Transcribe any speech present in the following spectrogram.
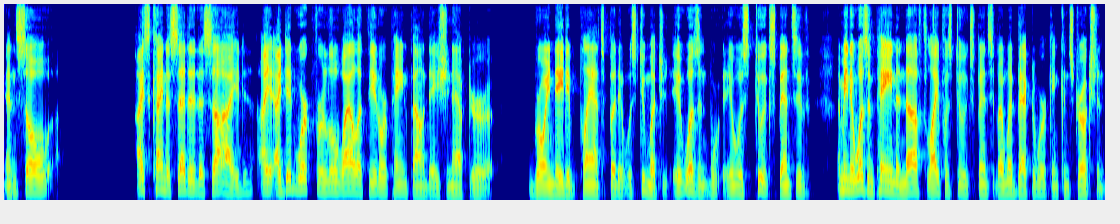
And so I kind of set it aside. I, I did work for a little while at Theodore Payne Foundation after growing native plants, but it was too much. It wasn't, it was too expensive. I mean, it wasn't paying enough. Life was too expensive. I went back to work in construction.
